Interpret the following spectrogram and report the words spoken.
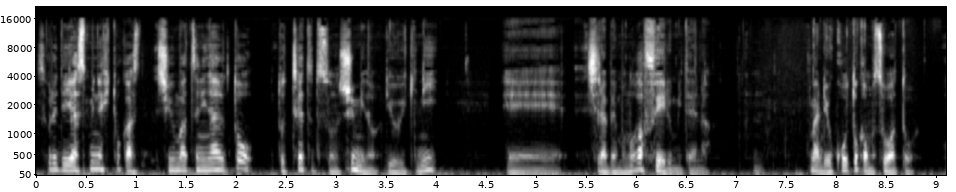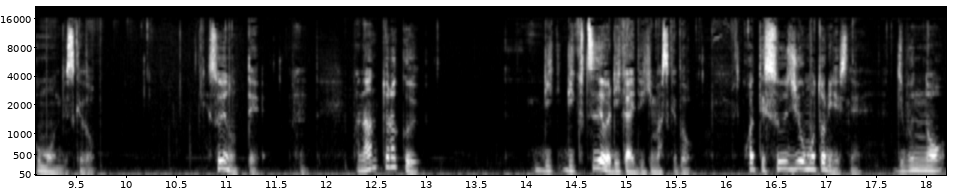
それで休みの日とか週末になるとどっちかというとその趣味の領域に、えー、調べ物が増えるみたいな、うん、まあ旅行とかもそうだと思うんですけど。そういうのって、うん。まあ、なんとなく理屈では理解できますけどこうやって数字をもとにですね自分の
